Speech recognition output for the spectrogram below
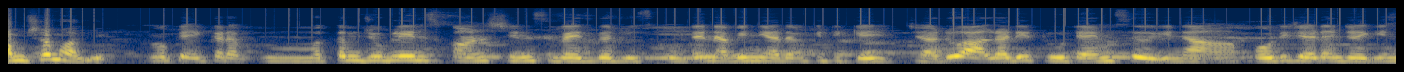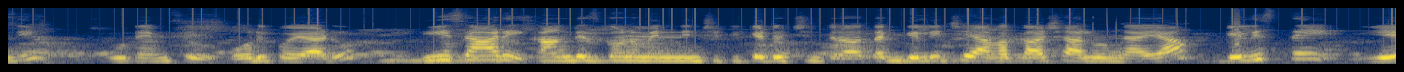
అంశం అది. ఓకే ఇక్కడ మొత్తం జూబ్లీన్స్ కాన్స్టిట్యున్సీ వైజ్గా చూసుకుంటే నవీన్ యాదవ్కి టికెట్ ఇచ్చారు ఆల్రెడీ టూ టైమ్స్ ఈయన పోటీ చేయడం జరిగింది. టూ టైమ్స్ ఓడిపోయాడు. ఈసారి కాంగ్రెస్ గవర్నమెంట్ నుంచి టికెట్ వచ్చిన తర్వాత గెలిచే అవకాశాలు ఉన్నాయా? గెలిస్తే ఏ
